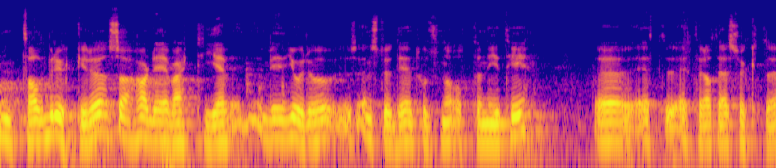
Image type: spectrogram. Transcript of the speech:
antall brukere, så har det vært jevn. Vi gjorde jo en studie i 2008-2010 Eh, et, etter at jeg søkte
